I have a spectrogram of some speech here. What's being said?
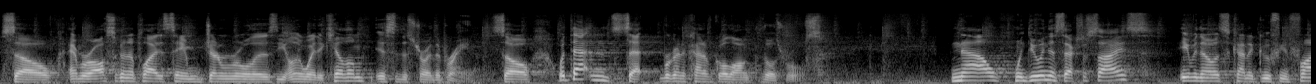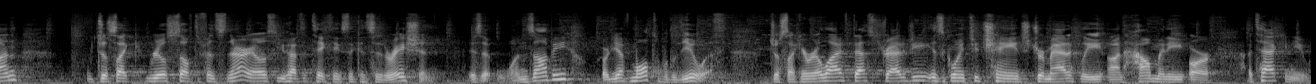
So, and we're also gonna apply the same general rule as the only way to kill them is to destroy the brain. So with that in set, we're gonna kind of go along those rules. Now, when doing this exercise, even though it's kind of goofy and fun, just like real self-defense scenarios, you have to take things into consideration. Is it one zombie or do you have multiple to deal with? Just like in real life, that strategy is going to change dramatically on how many are attacking you.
